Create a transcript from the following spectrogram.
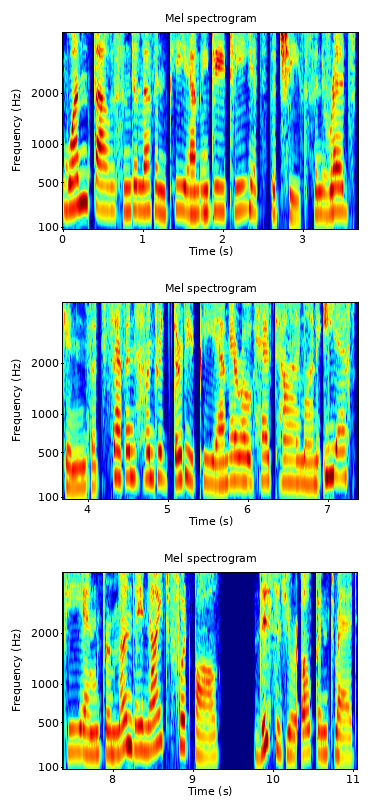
1011 p.m. EDT It's the Chiefs and Redskins at 730 p.m. Arrowhead time on ESPN for Monday Night Football. This is your open thread.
